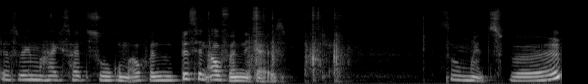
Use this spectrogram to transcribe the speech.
Deswegen mache ich es halt so rum, auch wenn es ein bisschen aufwendiger ist. So, mein 12.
